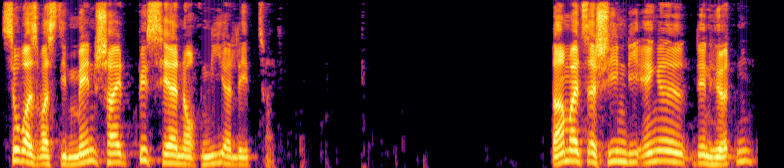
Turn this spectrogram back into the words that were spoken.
Sowas, was die Menschheit bisher noch nie erlebt hat. Damals erschienen die Engel den Hirten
